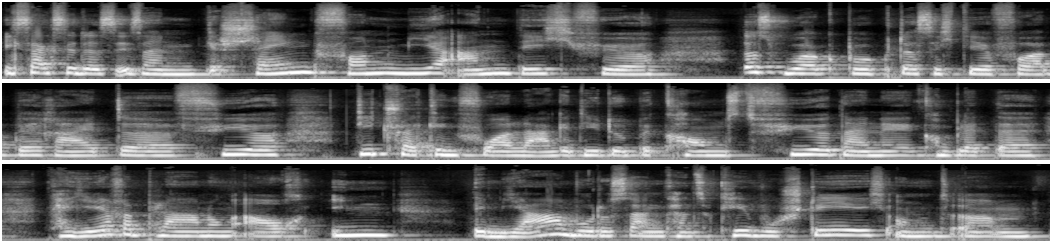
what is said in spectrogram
Ich sag's dir, das ist ein Geschenk von mir an dich für das Workbook, das ich dir vorbereite, für die Tracking-Vorlage, die du bekommst, für deine komplette Karriereplanung auch in dem Jahr, wo du sagen kannst, okay, wo stehe ich und ähm,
